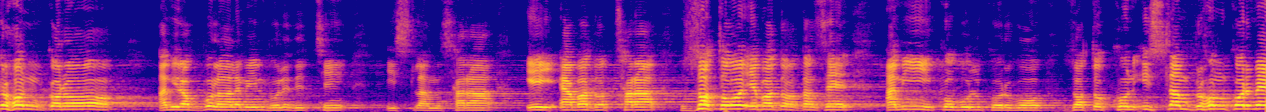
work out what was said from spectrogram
গ্রহণ করো, আমি রব্বুল আলমিন বলে দিচ্ছি, ইসলাম ছাড়া, এই আবাদত ছাড়া যত এবাদত আছে আমি কবুল করব। যতক্ষণ ইসলাম গ্রহণ করবে,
